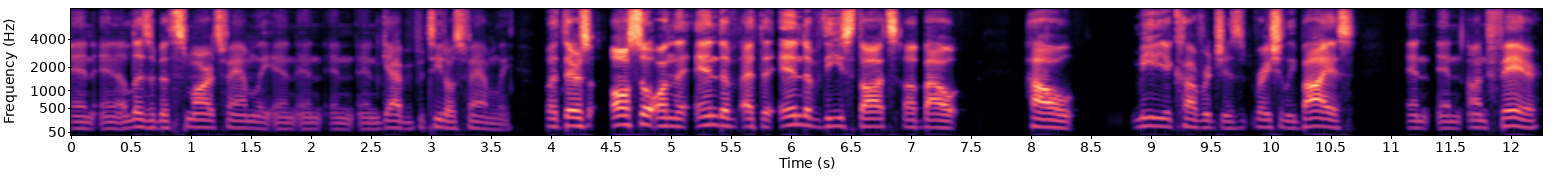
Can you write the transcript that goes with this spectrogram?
and and Elizabeth Smart's family and and and, and Gabby Petito's family. But there's also on the end of at the end of these thoughts about how media coverage is racially biased and and unfair.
